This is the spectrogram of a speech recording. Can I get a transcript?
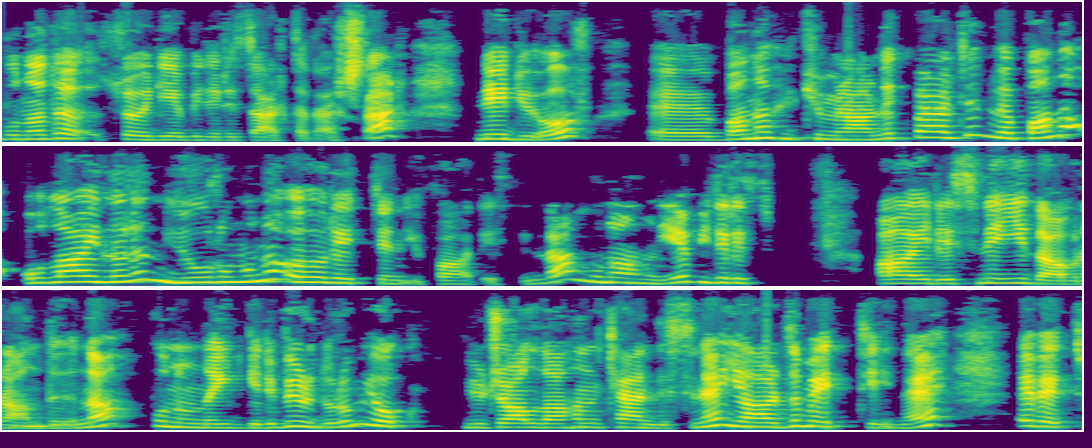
buna da söyleyebiliriz arkadaşlar. Ne diyor? Ee, bana hükümranlık verdin ve bana olayların yorumunu öğrettin ifadesinden bunu anlayabiliriz. Ailesine iyi davrandığına bununla ilgili bir durum yok. Yüce Allah'ın kendisine yardım ettiğine, evet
